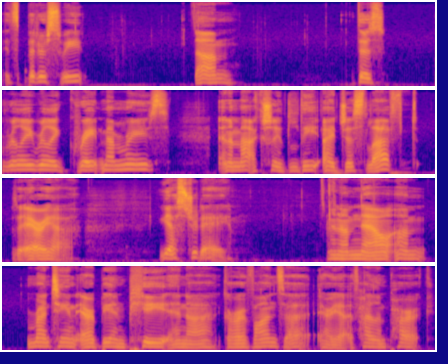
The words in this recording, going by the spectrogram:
It's bittersweet. Um, there's really, really great memories, and I'm actually le- I just left the area yesterday, and I'm now um, renting an Airbnb in uh, Garvanza area of Highland Park.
